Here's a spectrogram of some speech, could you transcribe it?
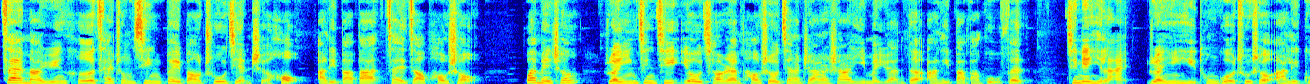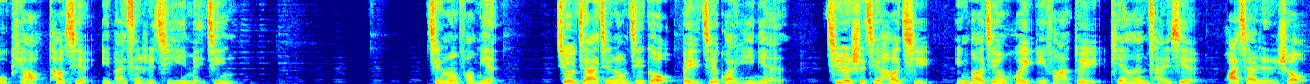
在马云和蔡崇信被爆出减持后，阿里巴巴再遭抛售。外媒称，软银近期又悄然抛售价值二十二亿美元的阿里巴巴股份。今年以来，软银已通过出售阿里股票套现一百三十七亿美金。金融方面，九家金融机构被接管一年。七月十七号起，银保监会依法对天安财险、华夏人寿、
